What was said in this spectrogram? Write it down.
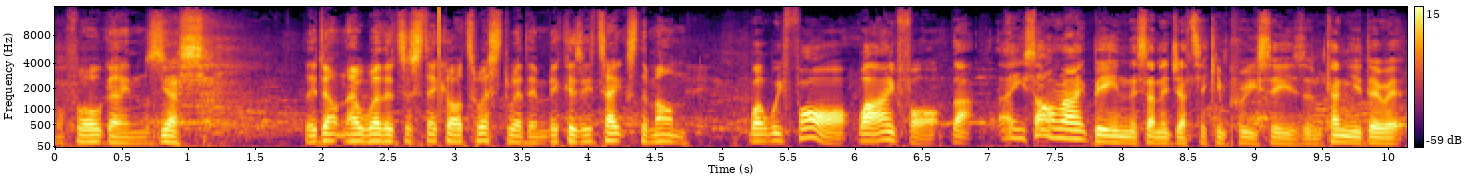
or four games. yes. They don't know whether to stick or twist with him because he takes them on. Well, we thought, well, I thought that it's all right being this energetic in pre season. Can you do it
